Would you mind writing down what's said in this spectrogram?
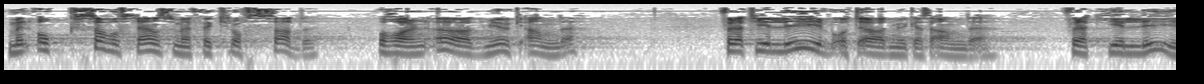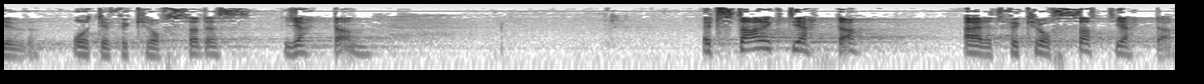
men också hos den som är förkrossad och har en ödmjuk ande, för att ge liv åt ödmjukas ande, för att ge liv åt de förkrossades hjärtan. Ett starkt hjärta är ett förkrossat hjärta.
